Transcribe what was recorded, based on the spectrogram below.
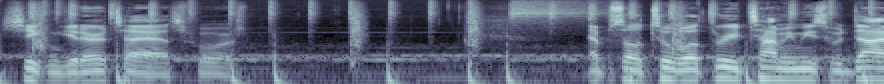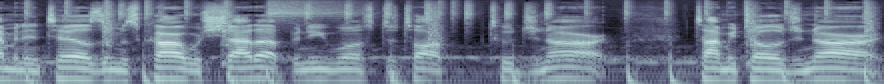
she can get her task force. Episode 203, Tommy meets with Diamond and tells him his car was shot up and he wants to talk to Jenard. Tommy told Jenard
